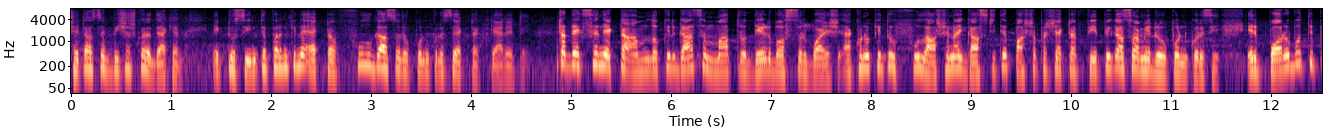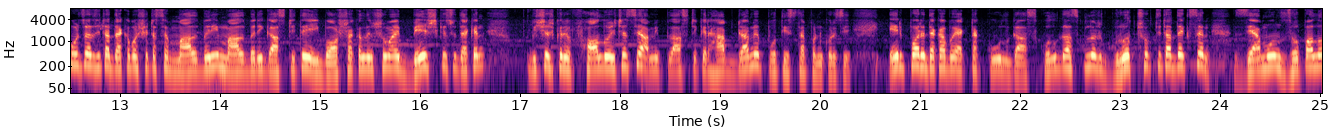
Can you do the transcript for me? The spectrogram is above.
সেটা হচ্ছে, বিশেষ করে দেখেন, একটু চিনতে পারেন কিনা, একটা ফুল গাছ রোপণ করেছে একটা ক্যারেটে। এটা দেখছেন একটা আমলকির গাছ, মাত্র দেড় বছর বয়স। এখনও কিন্তু ফুল আসে নাই গাছটিতে, পাশাপাশি একটা পেঁপে গাছও আমি রোপণ করেছি। এর পরবর্তী পর্যায়ে যেটা দেখাবো সেটা হচ্ছে মালবেরি। মালবেরি গাছটিতে এই বর্ষাকালীন সময় বেশ কিছু দেখেন, বিশেষ করে ফলও এসেছে, আমি প্লাস্টিকের হাফ ড্রামে প্রতিস্থাপন করেছি। এরপরে দেখাবো একটা কুল গাছ। কুল গাছগুলোর গ্রোথ শক্তিটা দেখছেন, যেমন ঝোপালো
